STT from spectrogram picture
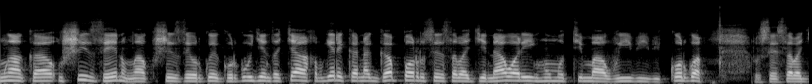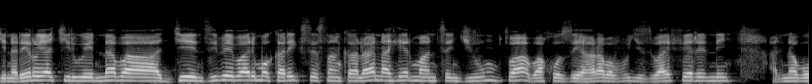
umwaka ushize ni umwaka ushize urwego rw'ubugenzacyaha bwerekanaga Paul Rusesabagina wari nk'umutima w'ibi bikorwa. Rusesabagina rero yakiriwe n'abagenzi be barimo Karix Sankara na Herman Nsengiyumva. Bahoze hari abavugizi ba FRN ari nabo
